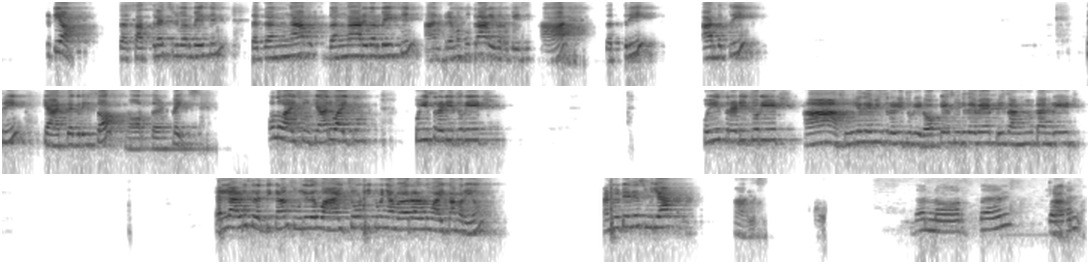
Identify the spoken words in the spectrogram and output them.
Kittiya, the Satluj River Basin, the Ganga Ganga River Basin, and Brahmaputra River Basin are the three are the three three categories of northern plains ഒന്ന് വായിച്ചു നോക്കി ആര് വായിക്കും who is ready to read who is ready to read ആ സൂര്യദേവി is ready to read okay സൂര്യദേവേ please unmute and read എല്ലാവരും ശ്രദ്ധിക്കണം സൂര്യദേവ് വായിച്ചുകൊണ്ടിരിക്കുമ്പോൾ ഞാൻ വേറെ ആളോട് വായിക്കാൻ പറയും അൺമ്യൂട്ട് ചെയ്തേ സൂര്യ ആ yes The northern plain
